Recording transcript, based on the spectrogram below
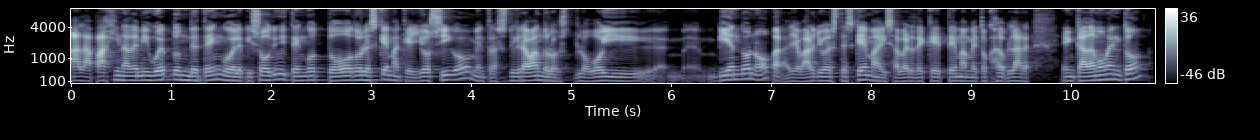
a la página de mi web donde tengo el episodio y tengo todo el esquema que yo sigo mientras estoy grabando lo, voy eh, viendo, ¿no? Para llevar yo este esquema y saber de qué tema me toca hablar en cada momento.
